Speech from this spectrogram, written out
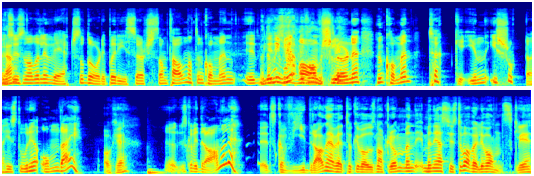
Hun syntes hun hadde levert så dårlig på research-samtalen at hun kom med en eh, rimelig avslørende Hun kom med en tøkke inn i skjorta-historie om deg. Ok. Skal vi dra den, eller? Eh, Skal vi dra den? Jeg vet jo ikke hva du snakker om. Men, men jeg syns det var veldig vanskelig.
